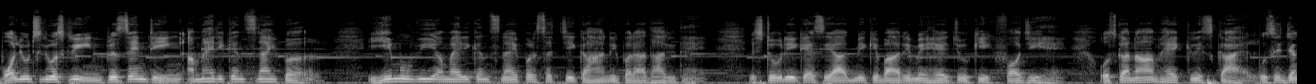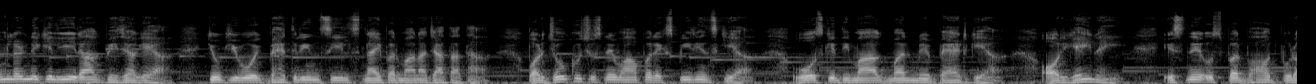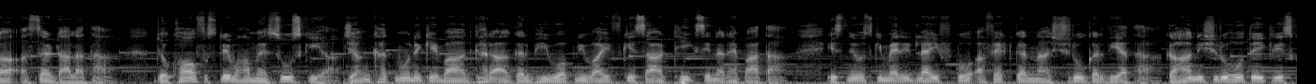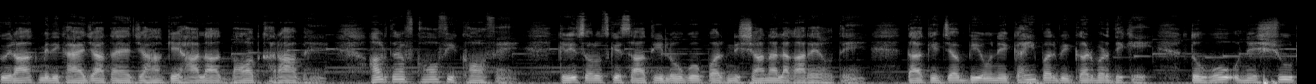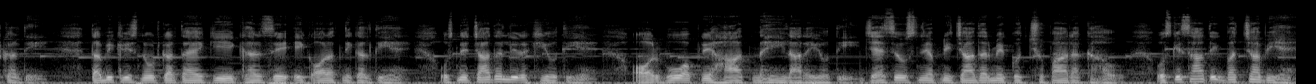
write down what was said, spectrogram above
Bollywood silver screen presenting American Sniper ये movie American Sniper सच्ची कहानी पर आधारित है। स्टोरी एक ऐसे आदमी के बारे में है जो कि एक फौजी है। उसका नाम है क्रिस कायल उसे जंग लड़ने के लिए इराक भेजा गया, क्योंकि वो एक बेहतरीन सील स्नाइपर माना जाता था। पर जो कुछ उसने वहाँ पर एक्सपीरियंस किया, वो उसके दिमाग, मन में बैठ गया। और यही नहीं इसने उस पर बहुत बुरा असर डाला था। जो खौफ उसने वहाँ महसूस किया। जंग खत्म होने के बाद घर आकर भी वो अपनी वाइफ के साथ ठीक से न रह पाता। इसने उसकी मैरिड लाइफ को अफेक्ट करना शुरू कर दिया था। कहानी शुरू होते ही क्रिस को इराक में दिखाया जाता है, जहाँ के हालात बहुत खराब हैं। हर तरफ़ खौफ ही खौफ है। क्रिस और उसके साथी लोगों पर निशाना लगा रहे होते हैं, ताकि जब भी उन्हें कहीं पर भी गड़बड़ दिखे तो वो उन्हें शूट कर दे। तभी क्रिस नोट करता है कि एक घर से एक औरत निकलती है। उसने चादर ले रखी होती है और वो अपने हाथ नहीं हिला रही होती। जैसे उसने अपनी चादर में कुछ छुपा रखा हो, उसके साथ एक बच्चा भी है।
